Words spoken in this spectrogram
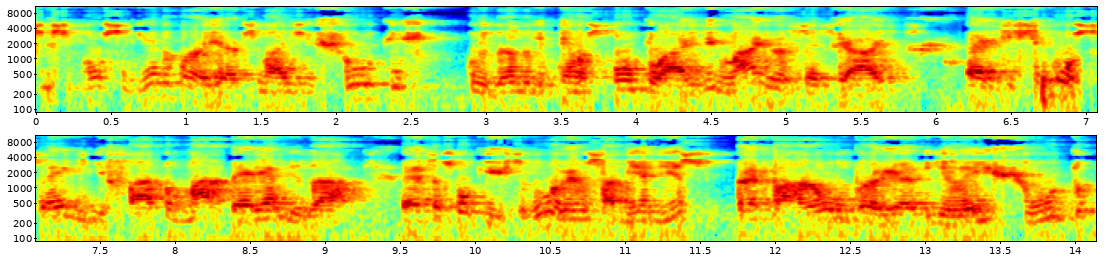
Se conseguindo projetos mais enxutos, cuidando de temas pontuais e mais essenciais, é que se consegue, de fato, materializar essas conquistas. O governo sabia disso, preparou um projeto de lei enxuto,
